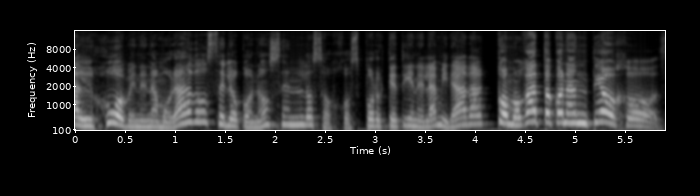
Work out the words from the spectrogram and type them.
Al joven enamorado se lo conocen los ojos porque tiene la mirada como gato con anteojos.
